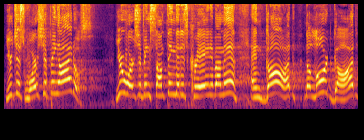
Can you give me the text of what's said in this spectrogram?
you're just worshiping idols. You're worshiping something that is created by man. And God, the Lord God,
